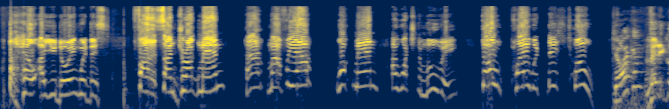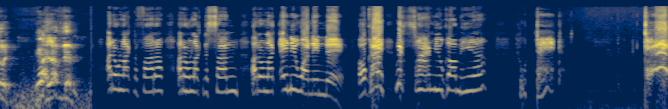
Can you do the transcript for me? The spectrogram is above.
What the hell are you doing with this father-son drug man? Huh? Mafia? Look, man, I watched the movie. Don't play with this too. Do you like them? Very good. Yeah. I love them. I don't like the father. I don't like the son. I don't like anyone in there. Okay? Next time you come here, you're dead. Dead!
